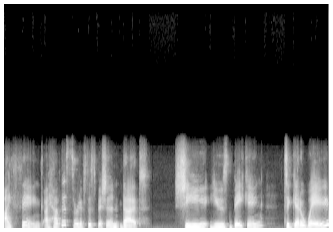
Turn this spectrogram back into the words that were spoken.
I think I have this sort of suspicion that she used baking to get away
